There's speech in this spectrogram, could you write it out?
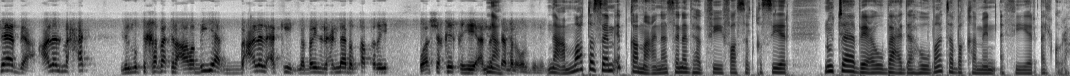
سابع على المحك للمنتخبات العربية على الأكيد ما بين العناب القطري وشقيقه النسام الاردني نعم معتصم ابقى معنا سنذهب في فاصل قصير. نتابع بعده ما تبقى من أثير الكرة.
